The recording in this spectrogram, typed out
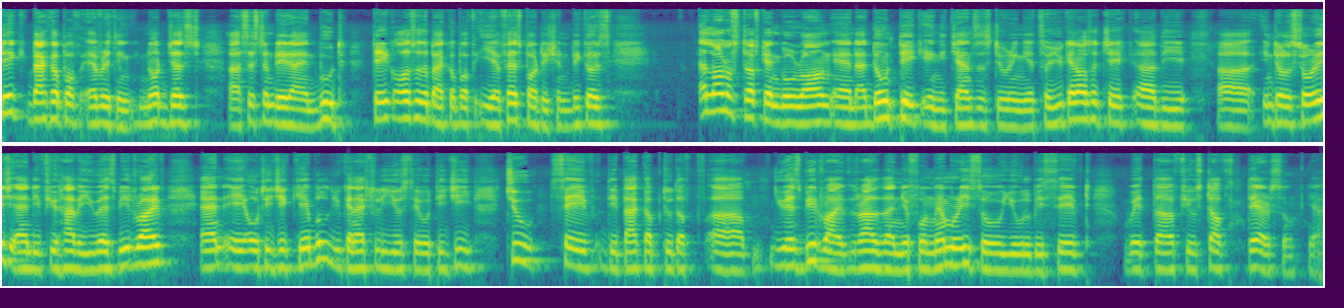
take backup of everything not just uh, system data and boot. Take also the backup of EFS partition because a lot of stuff can go wrong and uh, don't take any chances during it. So you can also check uh, the uh, internal storage and if you have a USB drive and a OTG cable you can actually use the OTG to save the backup to the USB uh, drive rather than your phone memory. So you will be saved with a few stuff there. So yeah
